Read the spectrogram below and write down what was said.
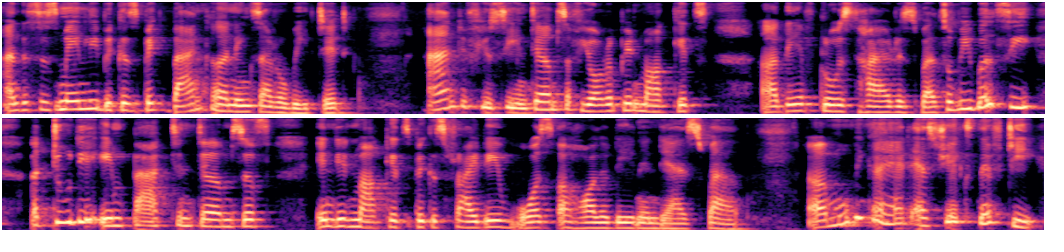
and this is mainly because big bank earnings are awaited. And if you see in terms of European markets, uh, they have closed higher as well. So we will see a two day impact in terms of Indian markets because Friday was a holiday in India as well. Uh, moving ahead, SGX Nifty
